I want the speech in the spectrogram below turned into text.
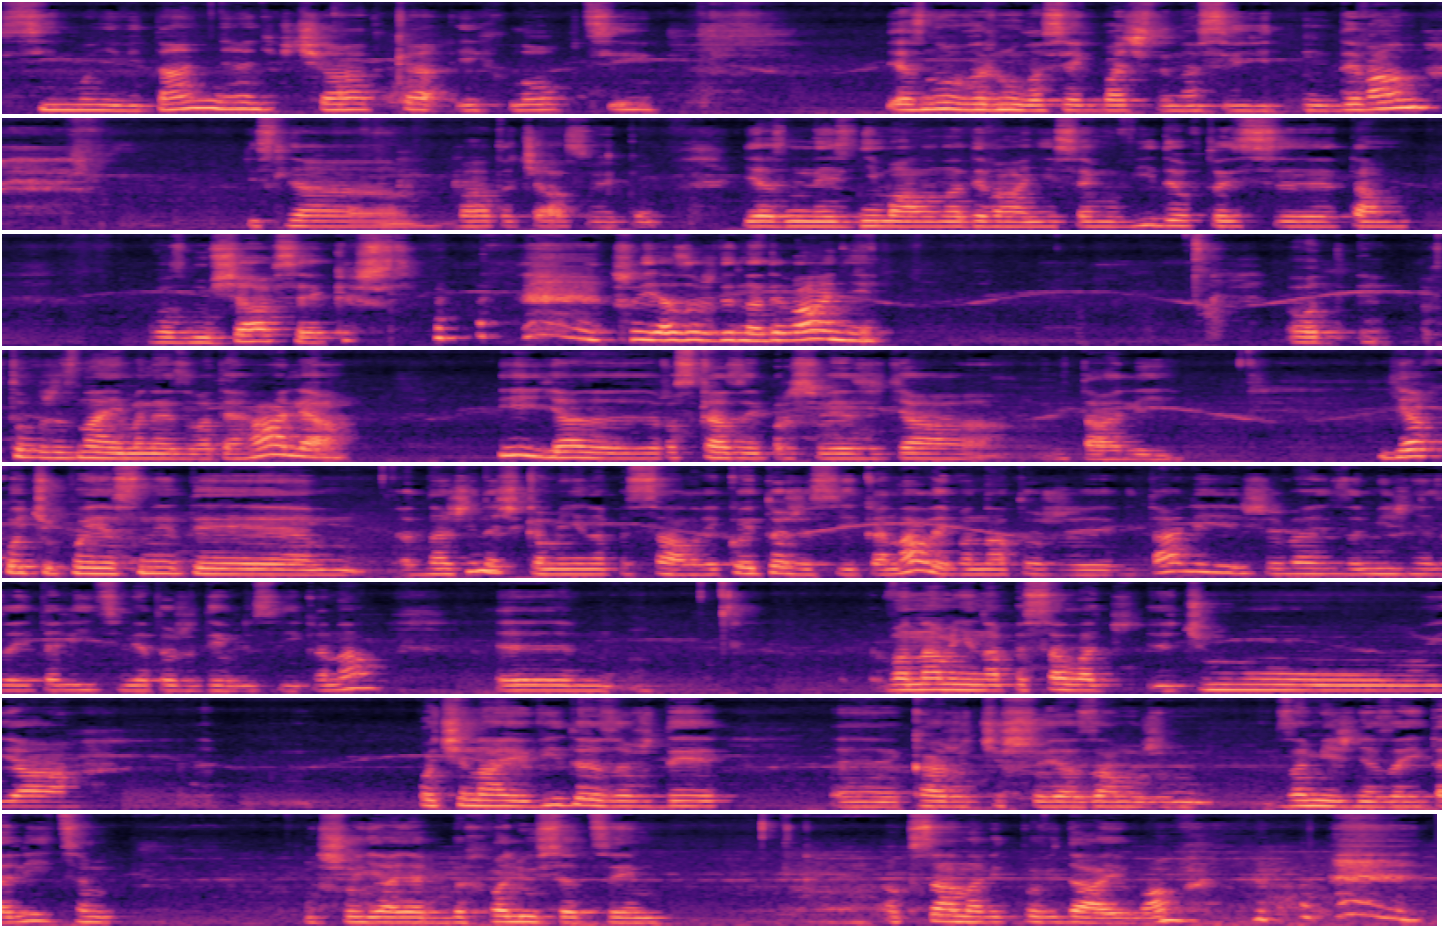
Всім мої вітання, дівчатка і хлопці. Я знову вернулася, як бачите, на свій диван після багато часу, яку я не знімала на дивані своєму відео. Хтось е, там возмущався, я кажу, що я завжди на дивані. От, хто вже знає, мене звати Галя, і я розказую про своє життя в Італії. Я хочу пояснити, одна жіночка мені написала, в якої теж свій канал, і вона теж в Італії живе заміжня за італійцем, я теж дивлюся свій канал. Ем, Вона мені написала, чому я починаю відео завжди е, кажучи, що я замужем заміжня за італійцем, що я якби хвалюся цим. Оксана, відповідаю вам.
